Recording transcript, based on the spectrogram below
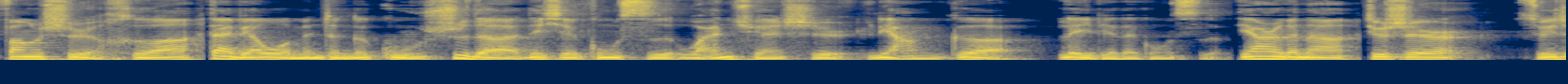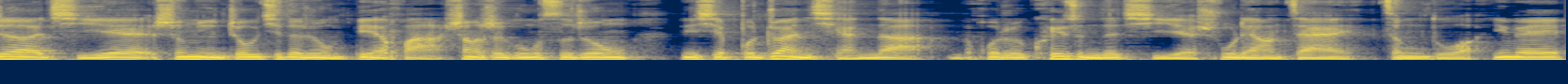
方式和代表我们整个股市的那些公司，完全是两个类别的公司。第二个呢，就是。随着企业生命周期的这种变化，上市公司中那些不赚钱的或者亏损的企业数量在增多。因为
